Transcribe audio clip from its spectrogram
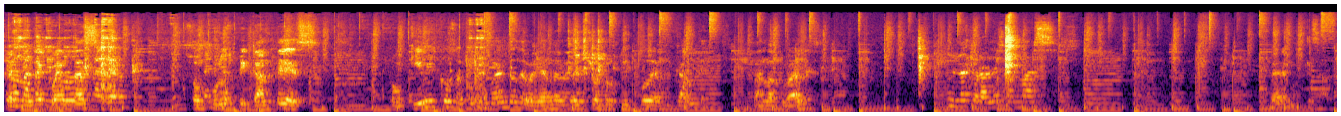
Que a fin de cuentas son puros picantes con químicos, a fin de cuentas deberían de haber hecho otro tipo de picante, más naturales. Los naturales son más. Veremos qué sabe.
